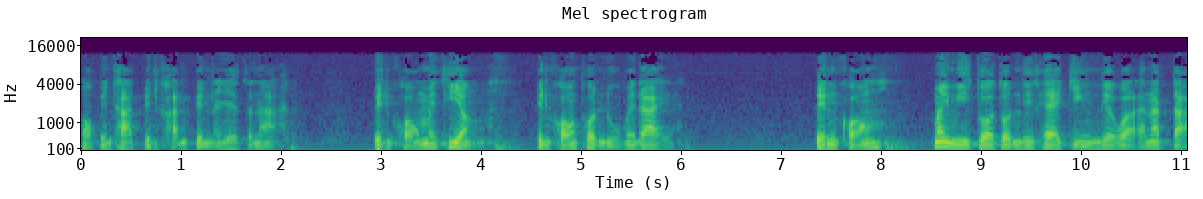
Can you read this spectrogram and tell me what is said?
ออกเป็นธาตุเป็นขันเป็นอายตนะ เป็นของไม่เที่ยง เป็นของทนอยู่ไม่ได้ เป็นของไม่มีตัวตนที่แท้จริง เรียกว่าอนัตตา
